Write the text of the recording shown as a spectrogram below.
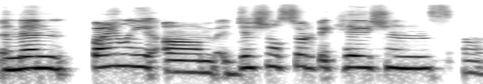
And then finally, um, additional certifications uh,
